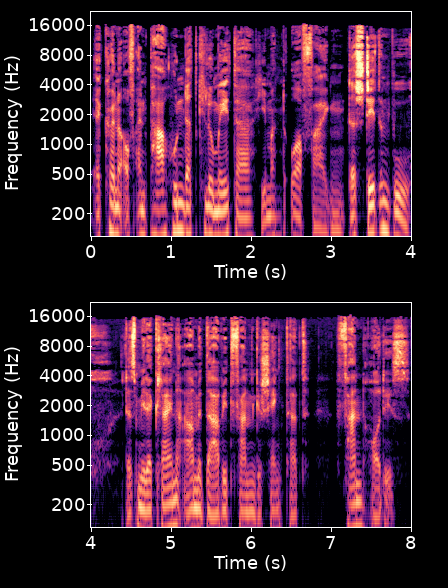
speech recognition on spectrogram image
er könne auf ein paar hundert Kilometer jemand ohrfeigen. Das steht im Buch, das mir der kleine arme David Van geschenkt hat, Van Hoddis,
